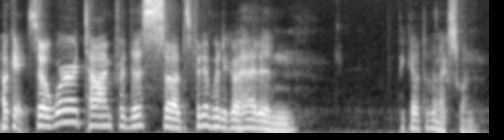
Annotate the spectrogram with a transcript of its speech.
Okay, so we're at time for this uh, this video. I'm going to go ahead and pick up in the next one.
